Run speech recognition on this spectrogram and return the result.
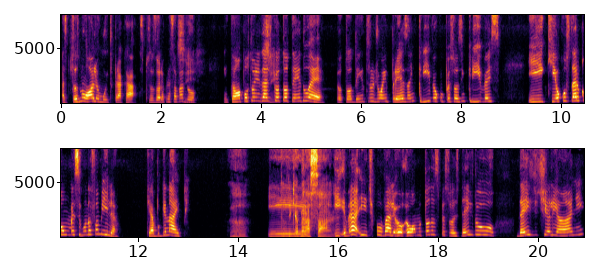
As pessoas não olham muito pra cá, as pessoas olham pra Salvador. Sim. Então a oportunidade que Sim. eu tô tendo é, eu tô dentro de uma empresa incrível com pessoas incríveis e que eu considero como minha segunda família, que é a Bugnipe. Aham. E Então tem que abraçar, né? e, é, e, tipo, velho, eu, eu amo todas as pessoas, desde o, desde Tia Liane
